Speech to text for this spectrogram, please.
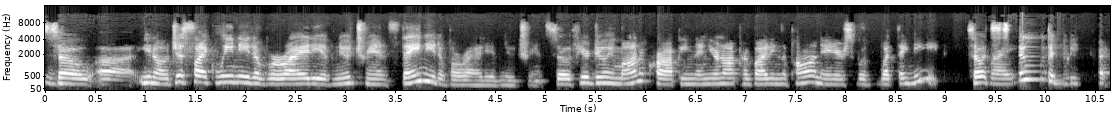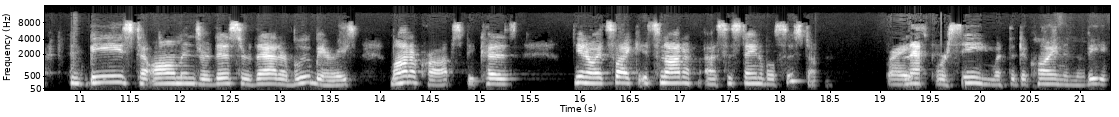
Mm-hmm. So, uh, you know, just like we need a variety of nutrients, they need a variety of nutrients. So if you're doing monocropping, then you're not providing the pollinators with what they need. So it's right. stupid to be bees to almonds or this or that or blueberries, monocrops, because you know it's like it's not a, a sustainable system. Right. And that's what we're seeing with the decline in the bee.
